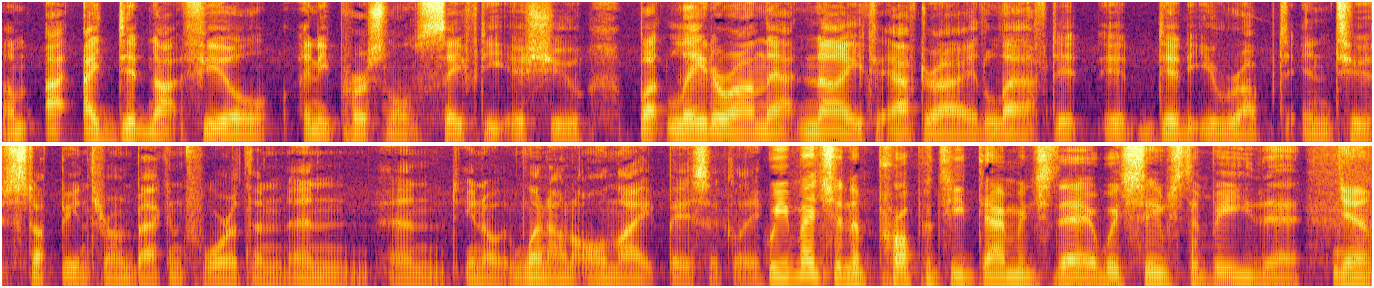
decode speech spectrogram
um, I, I did not feel any personal safety issue. But later on that night, after I had left, it, it did erupt into stuff being thrown back and forth, and and and you know, it went on all night basically. Well, you mentioned the property damage there, which seems to be the Yeah.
